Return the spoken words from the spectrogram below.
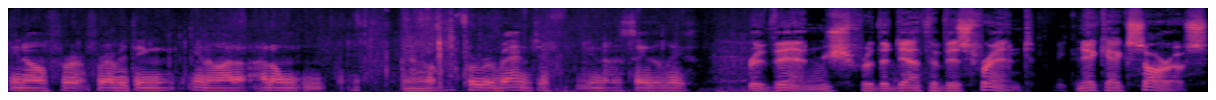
you know, for, for everything, you know, I, I don't, you know, for revenge, if, you know, to say the least. Revenge for the death of his friend, Nick Xiarhos,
